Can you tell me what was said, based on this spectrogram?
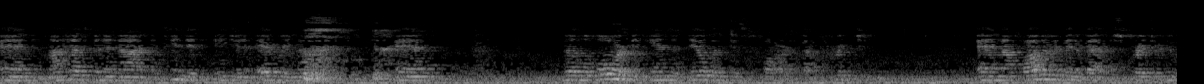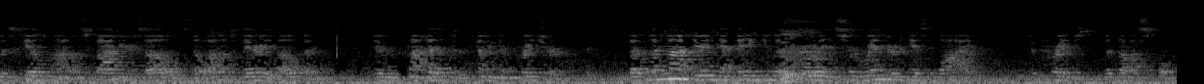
And my husband and I attended each and every night. And the Lord began to deal with his heart about preaching. And my father had been a Baptist preacher who was killed when I was five years old, so I was very open to my husband becoming a preacher. But one night during that meeting, he went forward and surrendered his life to preach the gospel.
